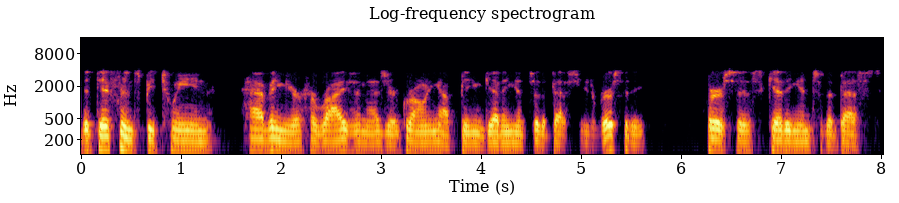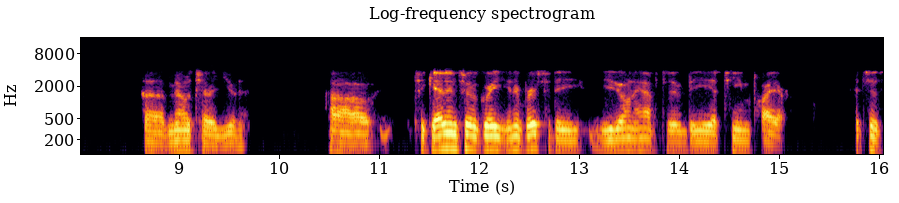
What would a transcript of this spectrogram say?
the difference between having your horizon as you're growing up being getting into the best university versus getting into the best uh, military unit. Uh, to get into a great university, you don't have to be a team player. It's just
